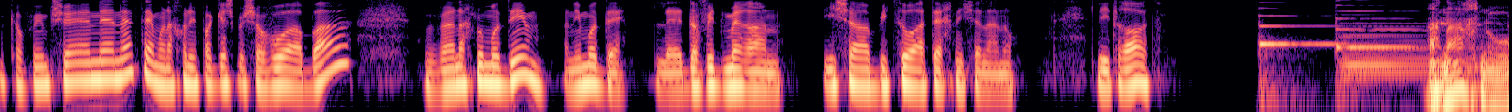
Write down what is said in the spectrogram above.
מקווים שנהנתם, אנחנו ניפגש בשבוע הבא, ואנחנו מודים, אני מודה, לדוד מרן, איש הביצוע הטכני שלנו. להתראות. אנחנו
